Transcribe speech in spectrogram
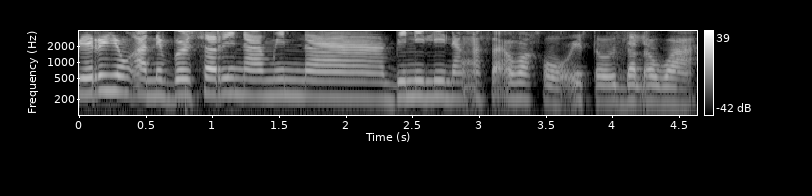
Pero yung anniversary namin na binili ng asawa ko, ito, dalawa.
